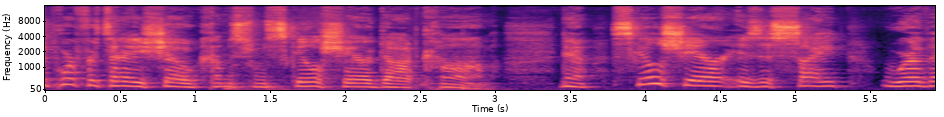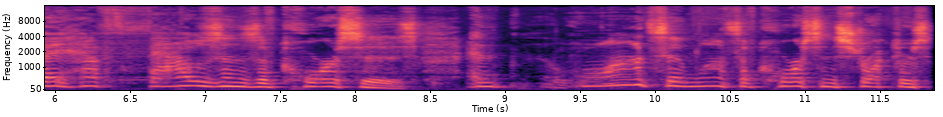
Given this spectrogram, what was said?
Support for today's show comes from Skillshare.com. Now, Skillshare is a site where they have thousands of courses and lots and lots of course instructors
